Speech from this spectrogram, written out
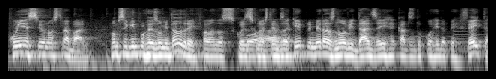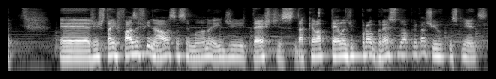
conhecer o nosso trabalho. Vamos seguindo para o resumo então, André? Falando as coisas que nós temos aqui. Primeiras novidades aí, recados do Corrida Perfeita. É, a gente está em fase final essa semana aí de testes daquela tela de progresso do aplicativo para os clientes.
